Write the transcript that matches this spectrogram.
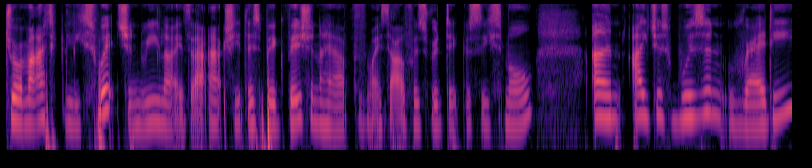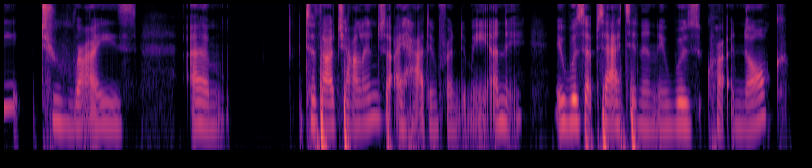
dramatically switch and realize that actually this big vision I have for myself was ridiculously small. And I just wasn't ready to rise um, to that challenge that I had in front of me. And it, it was upsetting and it was quite a knock.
